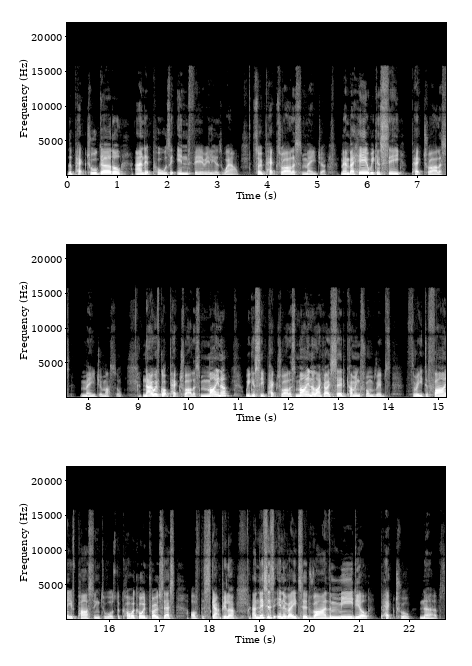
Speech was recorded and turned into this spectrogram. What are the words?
the pectoral girdle and it pulls it inferiorly as well. So pectoralis major. Remember here we can see pectoralis major muscle. Now we've got pectoralis minor. We can see pectoralis minor, like I said, coming from ribs 3 to 5, passing towards the coracoid process of the scapula. And this is innervated via the medial pectoral nerves.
